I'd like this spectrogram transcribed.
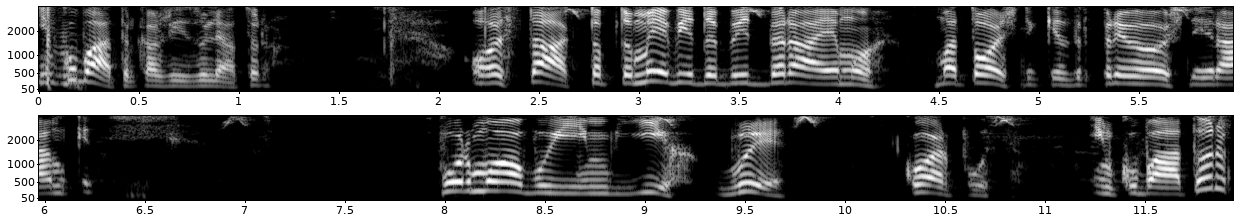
Інкубатор, каже ізолятор. Ось так. Тобто ми відбираємо маточники з прививочної рамки, формовуємо їх в корпус інкубатор.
